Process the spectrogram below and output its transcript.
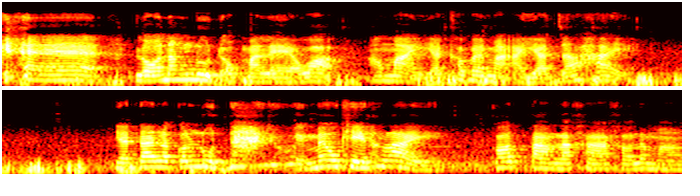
แก ล้อนังหลุดออกมาแล้วอะเอาใหม่ยัดเข้าไปใหม่อายัดได้ยัดได้แล้วก็หลุดได้ด้วย ไม่โอเคเท่าไหร่ ก็ตามราคาเขาละมั้ง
